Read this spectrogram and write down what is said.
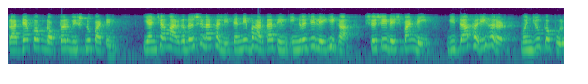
प्राध्यापक डॉक्टर विष्णू पाटील यांच्या मार्गदर्शनाखाली त्यांनी भारतातील इंग्रजी लेखिका शशी देशपांडे गीता हरिहरण मंजू कपूर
